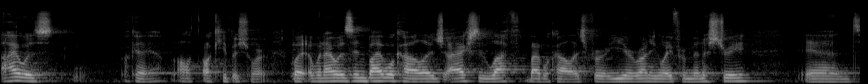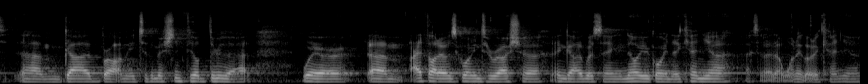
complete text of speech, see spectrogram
I was, okay, I'll, I'll keep it short. But when I was in Bible college, I actually left Bible college for a year running away from ministry. And um, God brought me to the mission field through that, where um, I thought I was going to Russia, and God was saying, No, you're going to Kenya. I said, I don't want to go to Kenya.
